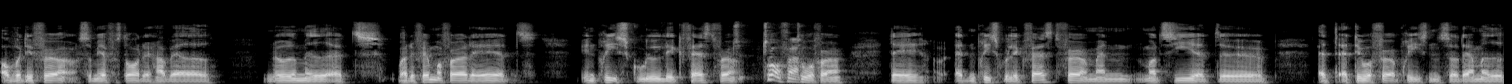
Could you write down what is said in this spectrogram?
Og hvor det før, som jeg forstår det, har været noget med, at var det 45 dage, at en pris skulle ligge fast før? 42. 42 dage, at en pris skulle ligge fast, før man måtte sige, at, øh, at, at det var før prisen, så dermed,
